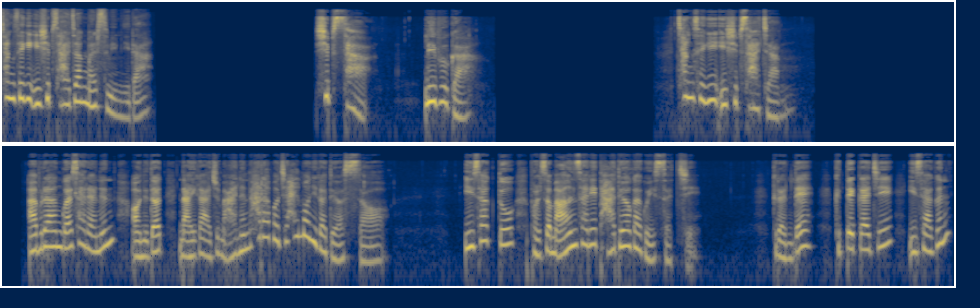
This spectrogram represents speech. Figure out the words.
창세기 24장 말씀입니다. 14. 리브가 창세기 24장 아브라함과 사라는 어느덧 나이가 아주 많은 할아버지 할머니가 되었어. 이삭도 벌써 마흔 살이 다 되어가고 있었지. 그런데 그때까지 이삭은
